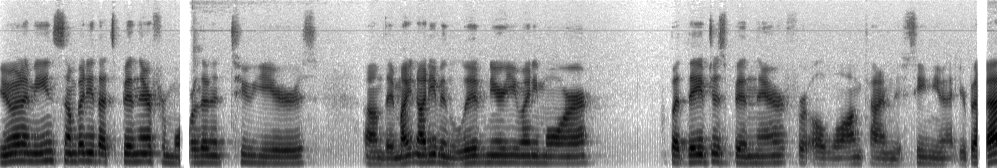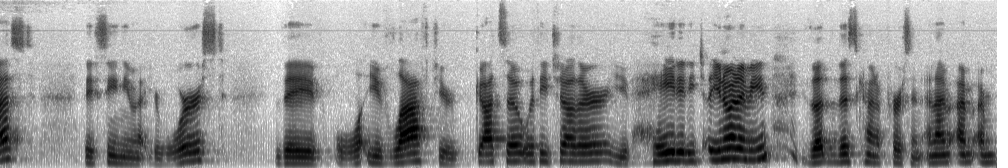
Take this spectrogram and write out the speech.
You know what I mean? Somebody that's been there for more than two years. Um, they might not even live near you anymore but they've just been there for a long time. They've seen you at your best, they've seen you at your worst. They've you've laughed your guts out with each other. You've hated each. You know what I mean? The, this kind of person, and I'm, I'm I'm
